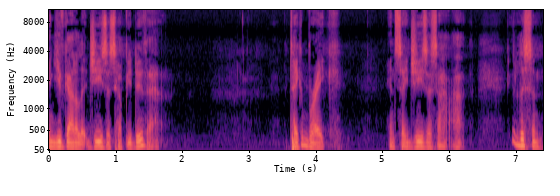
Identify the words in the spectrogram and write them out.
And you've got to let Jesus help you do that. Take a break and say, Jesus, I, I listen,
